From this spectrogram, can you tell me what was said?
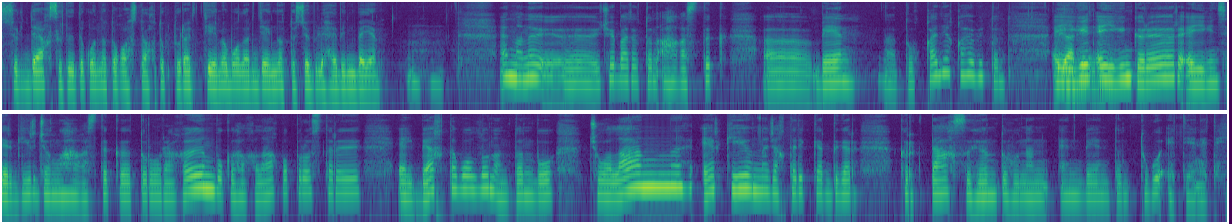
сүрдәк сытытык онна тоғастақтық турар теме болар деңе төсө билеһәбин бәйем. Ән маны үчөй батыктан ағастык бәйен туққа де қабыттан. Әйген әйген көрөр, әйген сергир жоңы ағастык турурагын, бу кыхалхалаак вопростары әлбәх та болдун, онтон бу чуалан эрки онна жактар иккердигер кырктаак сыгын туһунан бәйен тугу этен этей.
